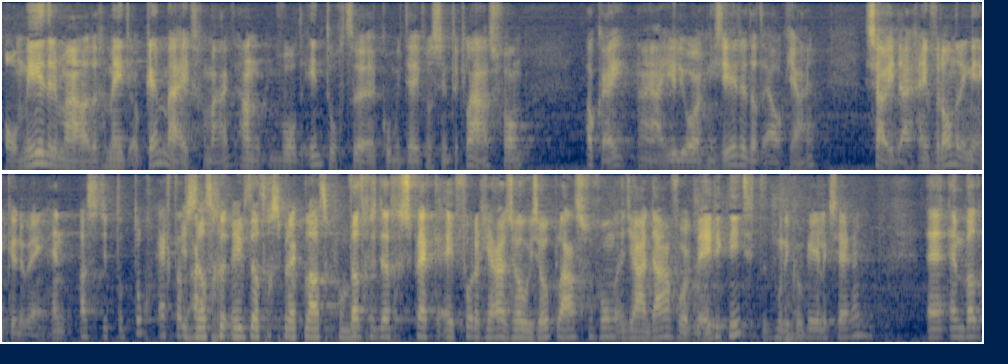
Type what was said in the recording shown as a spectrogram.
al meerdere malen de gemeente ook kenbaar heeft gemaakt aan bijvoorbeeld het intochtcomité van Sinterklaas van oké, nou ja, jullie organiseren dat elk jaar. Zou je daar geen veranderingen in kunnen brengen? En als je tot toch echt dat Is dat heeft dat gesprek plaatsgevonden? dat, dat gesprek heeft vorig jaar sowieso plaatsgevonden. Het jaar daarvoor weet ik niet. Dat moet ik ook eerlijk zeggen. Eh, en wat,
